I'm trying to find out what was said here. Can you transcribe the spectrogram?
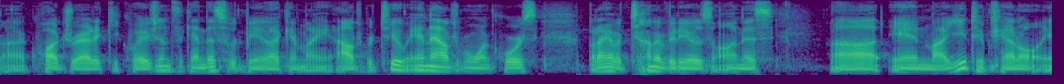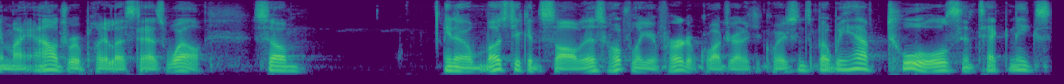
uh, quadratic equations. Again, this would be like in my Algebra 2 and Algebra 1 course, but I have a ton of videos on this uh, in my YouTube channel in my algebra playlist as well. So, you know, most you can solve this. Hopefully, you've heard of quadratic equations, but we have tools and techniques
